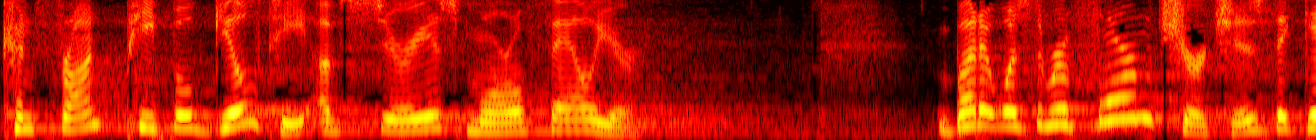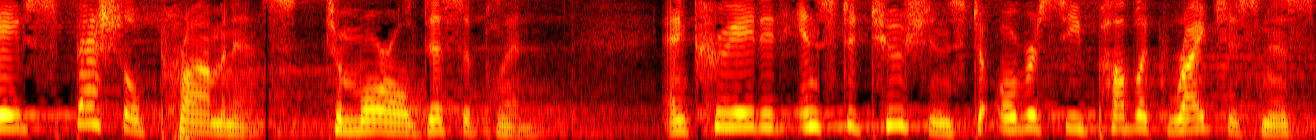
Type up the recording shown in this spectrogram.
confront people guilty of serious moral failure. But it was the Reformed churches that gave special prominence to moral discipline and created institutions to oversee public righteousness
